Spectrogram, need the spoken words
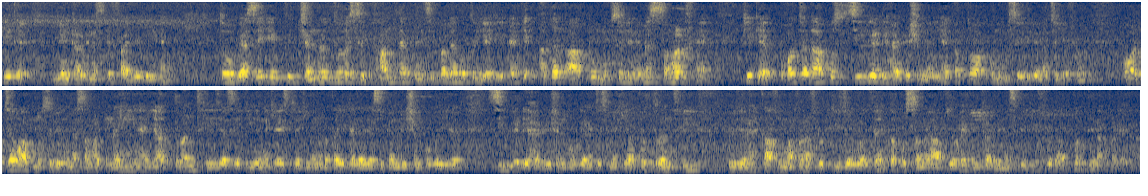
ठीक है? ये इंट्रावेनस के फ़ायदे भी हैं। तो वैसे एक जनरल जो सिद्धांत है प्रिंसिपल है, वो तो यही है कि अगर आप मुँह से लेने में समर्थ हैं, ठीक है, बहुत ज़्यादा आपको सीवियर डिहाइड्रेशन नहीं है, तब तो आपको मुँह से ही लेना चाहिए फ्रूट और जब आप मुँह से लेने में समर्थ नहीं है, या तुरंत ही जैसे कि मैंने क्या इस तरह की मैंने बताई हैजा जैसी कंडीशन हो गई है सीवियर डिहाइड्रेशन हो गया है जिसमें कि आपको तुरंत ही कोई जो है काफ़ी मात्रा में फ्लूड की ज़रूरत है तो उस समय आप जो है इंट्रावेनसली ही फ्लूड आपको देना पड़ेगा।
